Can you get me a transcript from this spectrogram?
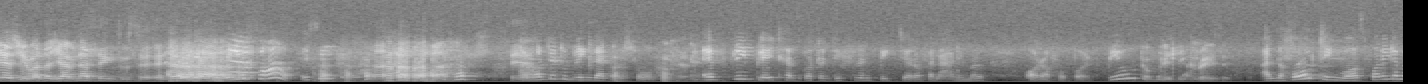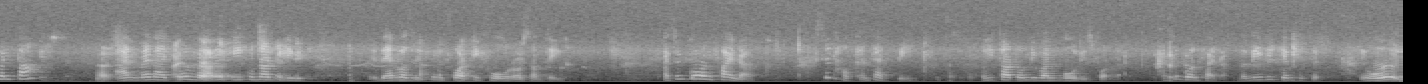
yes, Shri Mataji, I have nothing to say. You see. I wanted to bring that to show. Every plate has got a different picture of an animal or of a bird. Beautiful. Completely crazy. And the whole thing was for 11 pounds. And when I told Warren, he could not believe it. There was written 44 or something. I said, go and find out. He said, how can that be? He thought only one bowl is for that. I said, go and find out. The lady came, she said, behold,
